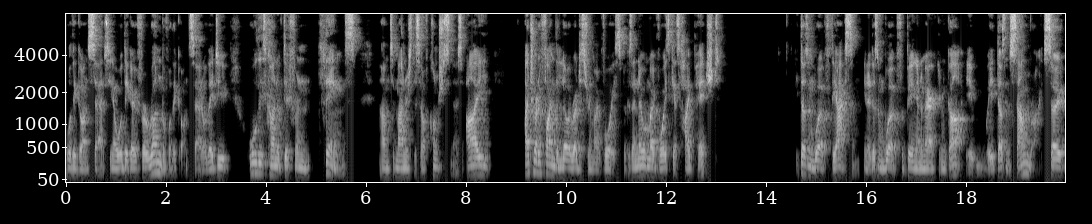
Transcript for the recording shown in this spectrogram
or they go on set. You know, or they go for a run before they go on set, or they do all these kind of different things um, to manage the self consciousness. I I try to find the lower register in my voice because I know when my voice gets high pitched, it doesn't work for the accent. You know, it doesn't work for being an American guy. It it doesn't sound right. So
